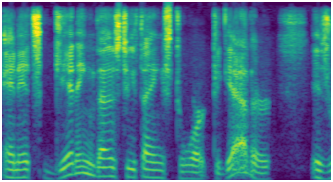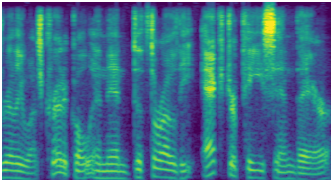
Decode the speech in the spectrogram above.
And it's getting those two things to work together is really what's critical. And then to throw the extra piece in there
